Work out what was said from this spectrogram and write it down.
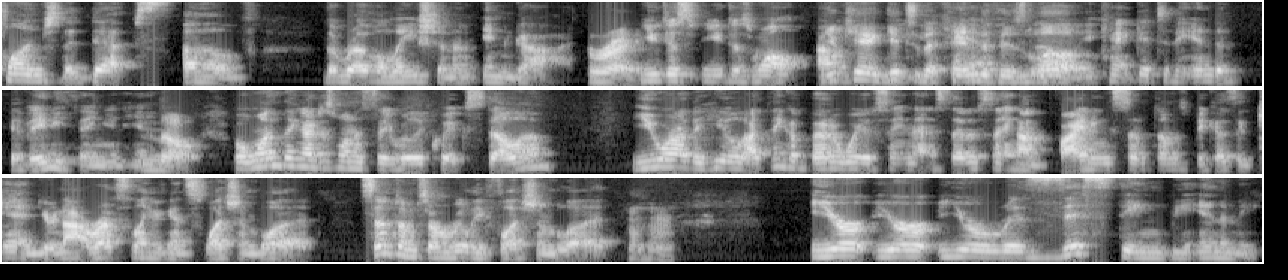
plunge the depths of the revelation of, in God. Right. You just you just won't. You um, can't get to the end of his No, love. You can't get to the end of, of anything in him. no. But one thing I just want to say really quick, Stella, you are the healed. I think a better way of saying that instead of saying I'm fighting symptoms, because again, you're not wrestling against flesh and blood. Symptoms are really flesh and blood. Mhm. You're you're you're resisting the enemy.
